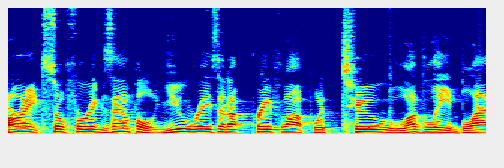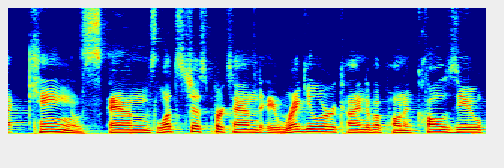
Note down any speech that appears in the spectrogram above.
All right, so for example, you raise it up pre-flop with two lovely black kings, and let's just pretend a regular kind of opponent calls you,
